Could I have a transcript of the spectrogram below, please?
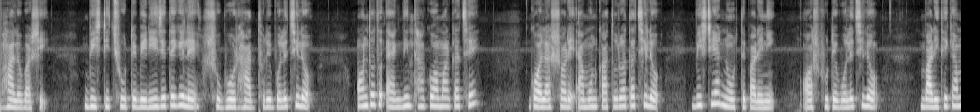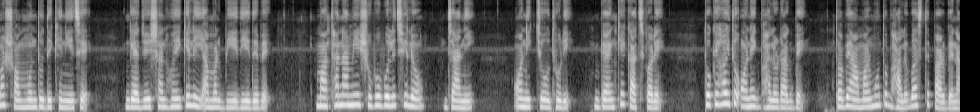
ভালোবাসি। বৃষ্টি ছুটে বেরিয়ে যেতে গেলে শুভর হাত ধরে বলেছিল, অন্তত একদিন থাকো আমার কাছে গলার স্বরে এমন কাতরতা ছিল, বৃষ্টি আর নড়তে পারেনি। অস্ফুটে বলেছিল, বাড়ি থেকে আমার সম্বন্ধ দেখে নিয়েছে। গ্র্যাজুয়েশান হয়ে গেলেই আমার বিয়ে দিয়ে দেবে। মাথা নামিয়ে শুভ বলেছিল, জানি, অনিক চৌধুরী, ব্যাংকে কাজ করে। তোকে হয়তো অনেক ভালো রাখবে, তবে আমার মতো ভালোবাসতে পারবে না।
